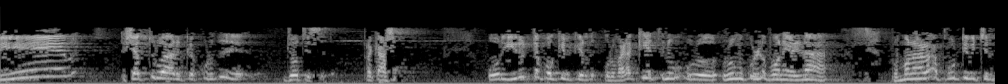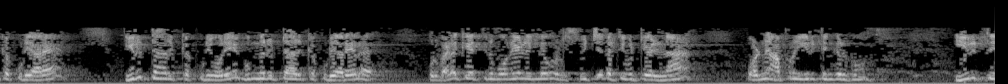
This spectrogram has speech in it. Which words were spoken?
நேர் சத்ருவா இருக்கக்கூடாது ஜோதிஷ் பிரகாசம். ஒரு இருட்டை போக்கி இருக்கிறது ஒரு வழக்கியத்தின் ஒரு ரூமுக்குள்ள போனேன்னா ரொம்ப நாளா பூட்டி வச்சிருக்கக்கூடிய அறை இருட்டா இருக்கக்கூடிய ஒரே கும்மிருட்டா இருக்கக்கூடிய அறையில ஒரு விளக்கேத்தின போனேன் இல்ல ஒரு சுவிட்சை தட்டி விட்டேன்னா உடனே அப்புறம் இருட்டு எங்க இருக்கும்? இருட்டு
